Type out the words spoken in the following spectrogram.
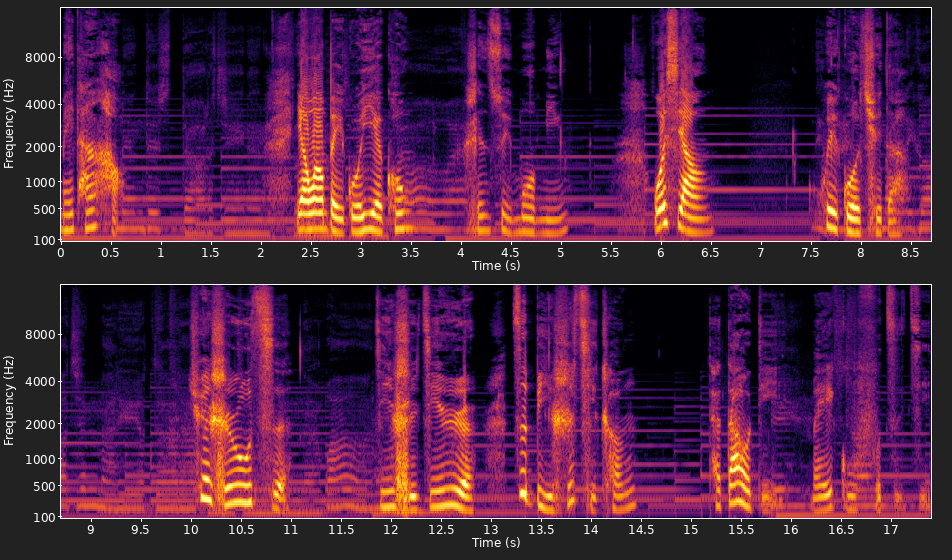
没谈好。仰望北国夜空。深邃莫名，我想会过去的。确实如此。今时今日，自彼时启程，他到底没辜负自己。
